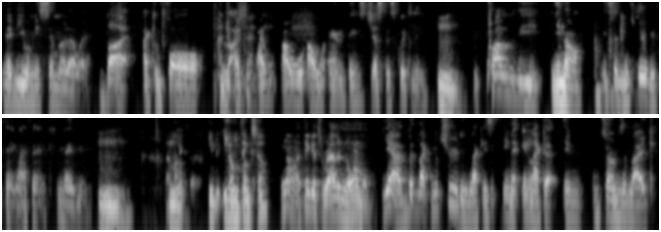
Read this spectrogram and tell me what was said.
Maybe you and me similar that way. But I can fall. Like, 100%. I, I will. I will end things just as quickly. うん。 Probably, you know, it's a maturity thing. I think maybe. う ん。Come on. so. You, you don't think so? No, I think it's rather normal. Yeah, but like maturity, like is in a in like a in in terms of like.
